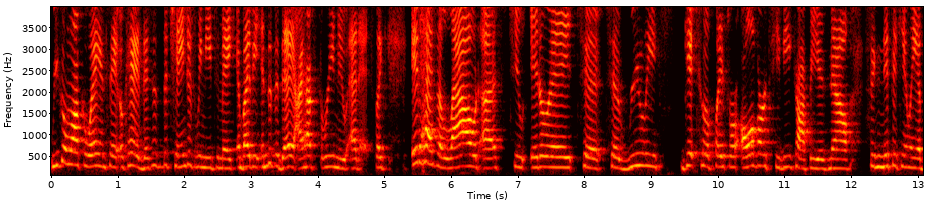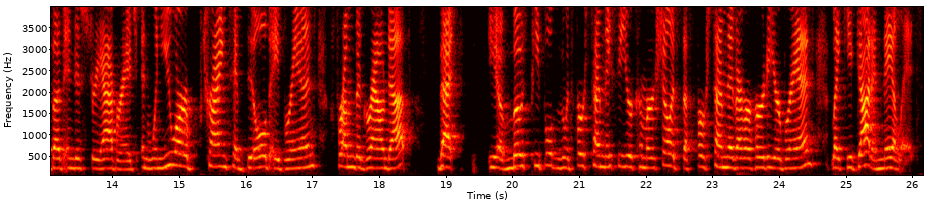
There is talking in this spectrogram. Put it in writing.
We can walk away and say, okay, this is the changes we need to make. And by the end of the day, I have three new edits. Like it has allowed us to iterate, to, to really get to a place where all of our TV copy is now significantly above industry average. And when you are trying to build a brand from the ground up, that you know most people the first time they see your commercial it's the first time they've ever heard of your brand like you got to nail it.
